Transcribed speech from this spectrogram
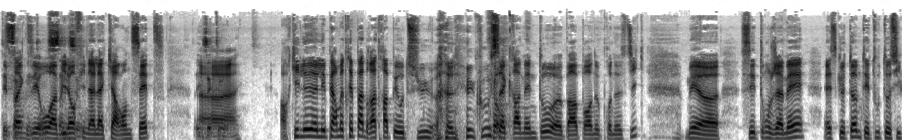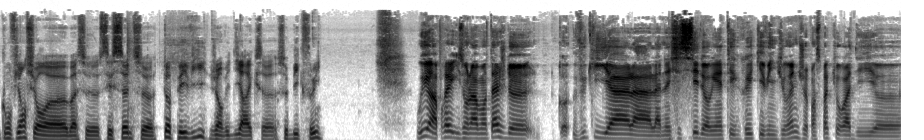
T'es pas 5-0, content, un bilan 5-0. final à 47. Exactement. Euh, alors qu'il ne les permettrait pas de rattraper au-dessus, du coup, Non. Sacramento euh, par rapport à nos pronostics. Mais euh, sait-on jamais? Est-ce que Tom, t'es tout aussi confiant sur euh, bah, ce- ces Suns top heavy, j'ai envie de dire, avec ce, ce Big Three? Oui, après, ils ont l'avantage de, vu qu'il y a la, la nécessité de réintégrer Kevin Durant, je pense pas qu'il y aura des euh,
